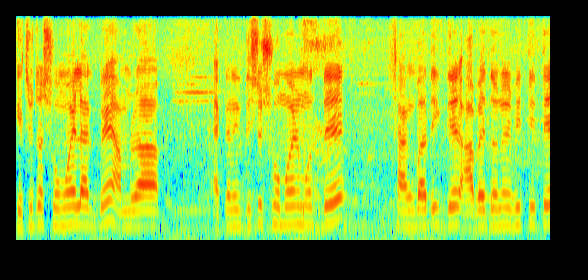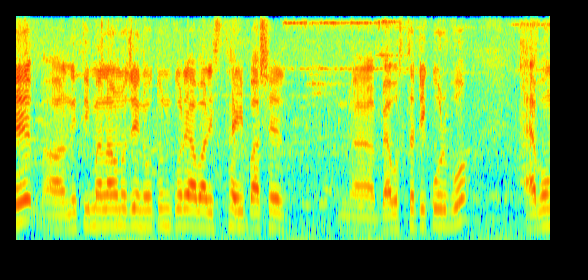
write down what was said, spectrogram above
কিছুটা সময় লাগবে। আমরা একটা নির্দিষ্ট সময়ের মধ্যে সাংবাদিকদের আবেদনের ভিত্তিতে নীতিমালা অনুযায়ী নতুন করে আবার স্থায়ী পাশের ব্যবস্থাটি করব। এবং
